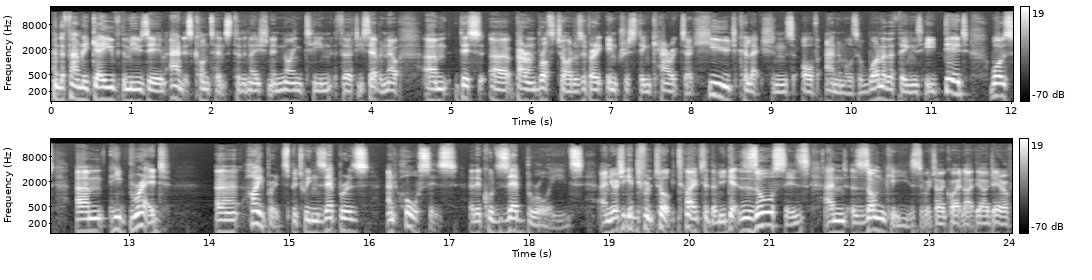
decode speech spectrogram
and the family gave the museum and its contents to the nation in 1937. Now, um, this uh, Baron Rothschild was a very interesting character, huge collections of animals. And one of the things he did was um, he bred uh, hybrids between zebras and horses. They're called zebroids, and you actually get different types of them. You get zorses and zonkies, which I quite like the idea of.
